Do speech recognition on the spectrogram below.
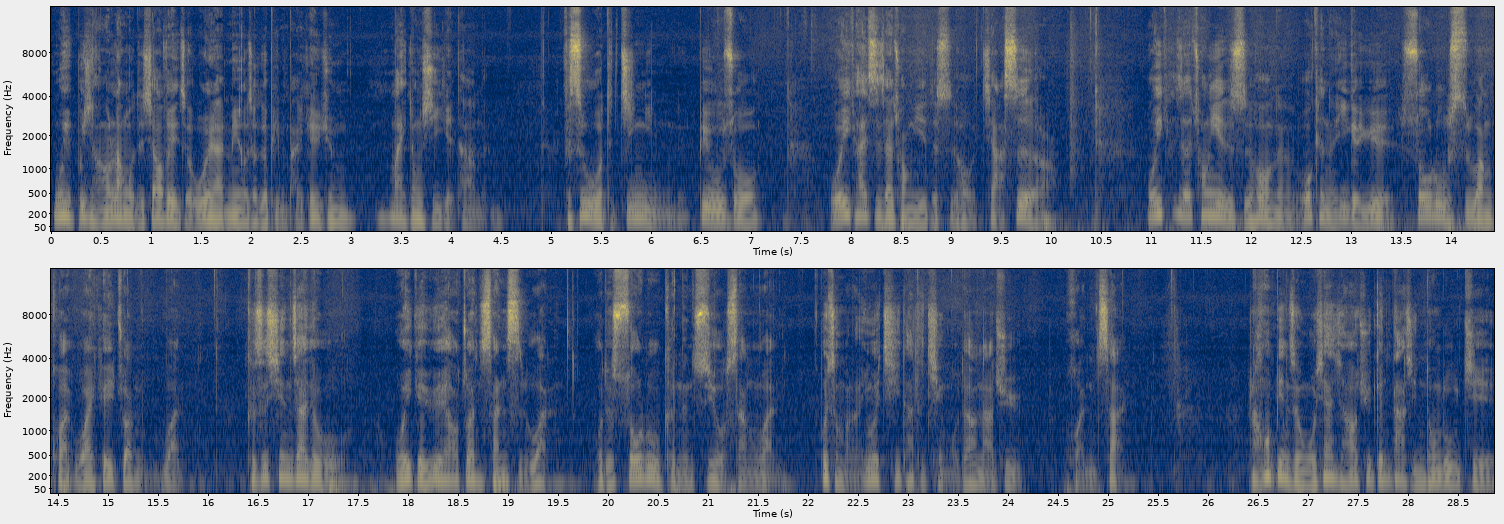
我也不想要让我的消费者未来没有这个品牌可以去卖东西给他们，可是我的经营，比如说。我一开始在创业的时候，假设啊，我一开始在创业的时候呢，我可能一个月收入十万块，我还可以赚五万。可是现在的我，我一个月要赚三十万，我的收入可能只有三万。为什么呢？因为其他的钱我都要拿去还债，然后变成我现在想要去跟大型通路接，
